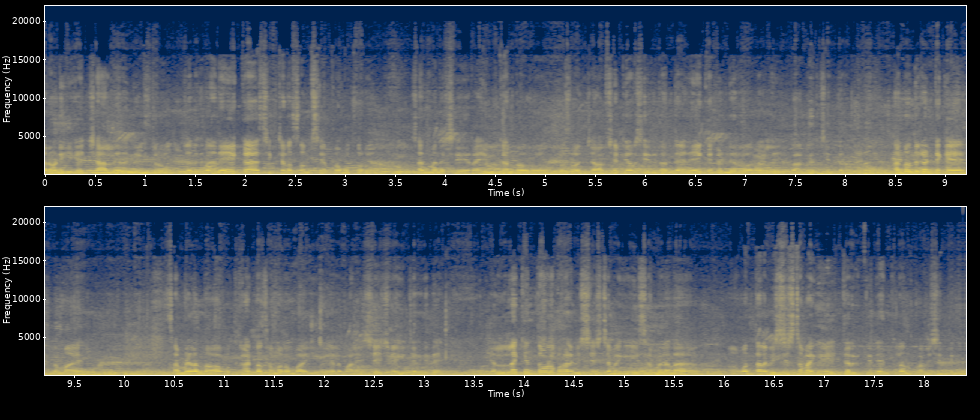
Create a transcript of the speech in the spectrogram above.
ಮೆರವಣಿಗೆಗೆ ಚಾಲನೆಯನ್ನು ನೀಡಿದರು. ಜೊತೆಗೆ ಅನೇಕ ಶಿಕ್ಷಣ ಸಂಸ್ಥೆಯ ಪ್ರಮುಖರು ಸನ್ಮಾನ ಶ್ರೀ ರಹೀಂ ಖಾನ್ ಅವರು ಬಸವರಾಜ್ ಜಾಬ್ ಶೆಟ್ಟಿ ಅವರು ಸೇರಿದಂತೆ ಅನೇಕ ಗಣ್ಯರು ಅದರಲ್ಲಿ ಭಾಗವಹಿಸಿದ್ದರು. ಹನ್ನೊಂದು ಗಂಟೆಗೆ ನಮ್ಮ ಸಮ್ಮೇಳನದ ಉದ್ಘಾಟನಾ ಸಮಾರಂಭ ಈಗಾಗಲೇ ಭಾಳ ವಿಶೇಷವಾಗಿ ಜರುಗಿದೆ. ಎಲ್ಲಕ್ಕಿಂತಲೂ ಬಹಳ ವಿಶಿಷ್ಟವಾಗಿ ಈ ಸಮ್ಮೇಳನ ಒಂಥರ ವಿಶಿಷ್ಟವಾಗಿ ಜರುಗುತ್ತಿದೆ ಅಂತ ನಾನು ಭಾವಿಸಿದ್ದೀನಿ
